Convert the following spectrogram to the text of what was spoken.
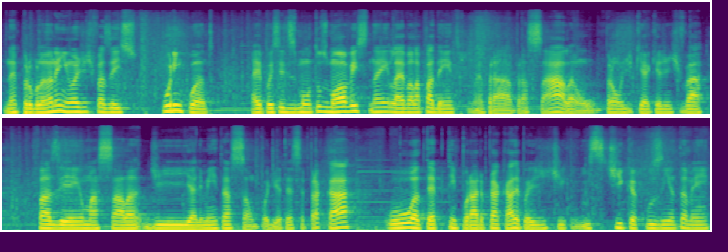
né, problema nenhum a gente fazer isso por enquanto. Aí depois você desmonta os móveis né, e leva lá para dentro, né, pra, pra sala ou para onde quer que a gente vá fazer aí uma sala de alimentação. Podia até ser para cá ou até temporário para cá, depois a gente estica a cozinha também.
